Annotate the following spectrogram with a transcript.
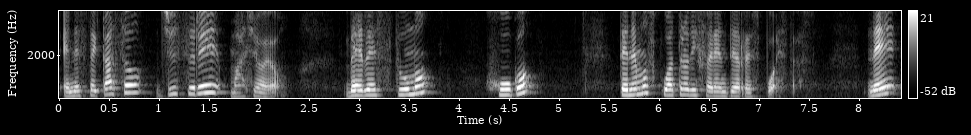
En este caso, jusure mashoyo. ¿Bebes zumo? ¿Jugo? Tenemos cuatro diferentes respuestas. Ne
